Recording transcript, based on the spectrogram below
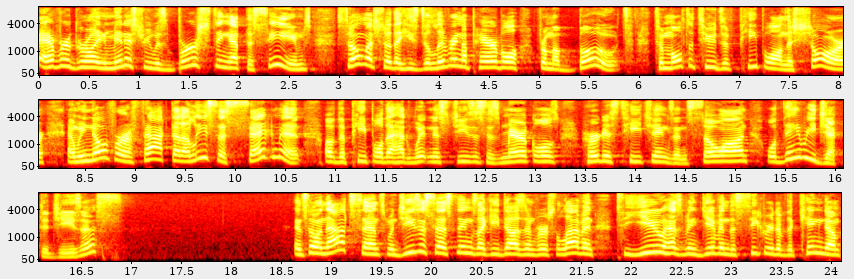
ever growing ministry was bursting at the seams, so much so that he's delivering a parable from a boat to multitudes of people on the shore. And we know for a fact that at least a segment of the people that had witnessed Jesus' miracles, heard his teachings, and so on, well, they rejected Jesus. And so, in that sense, when Jesus says things like he does in verse 11, to you has been given the secret of the kingdom,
